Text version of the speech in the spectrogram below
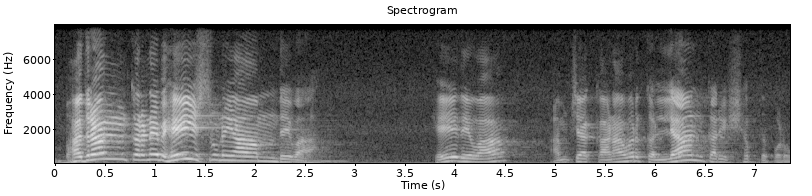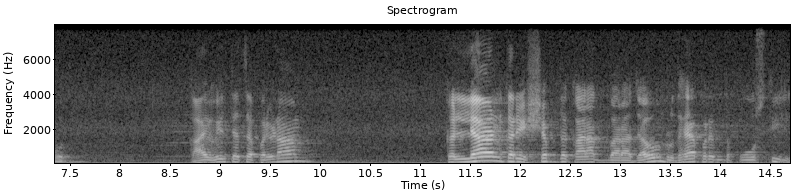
भद्रम करणे हे शृणयाम देवा. हे देवा आमच्या कानावर कल्याणकारी शब्द पडवत. काय होईल त्याचा परिणाम? कल्याणकारी शब्द कानाद्वारा जाऊन हृदयापर्यंत पोहोचतील.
